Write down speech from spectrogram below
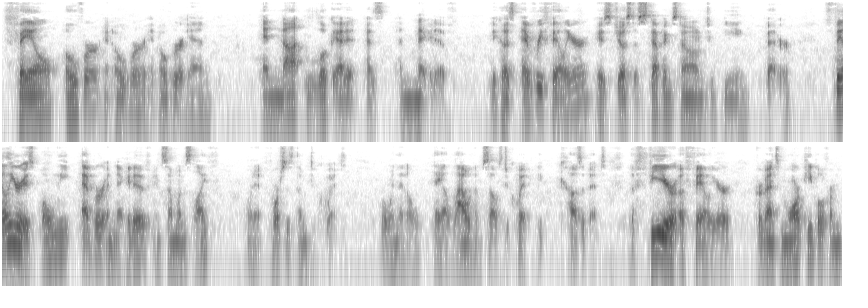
fail over and over and over again, and not look at it as a negative. Because every failure is just a stepping stone to being better. Failure is only ever a negative in someone's life when it forces them to quit, or when they allow themselves to quit because of it. The fear of failure prevents more people from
